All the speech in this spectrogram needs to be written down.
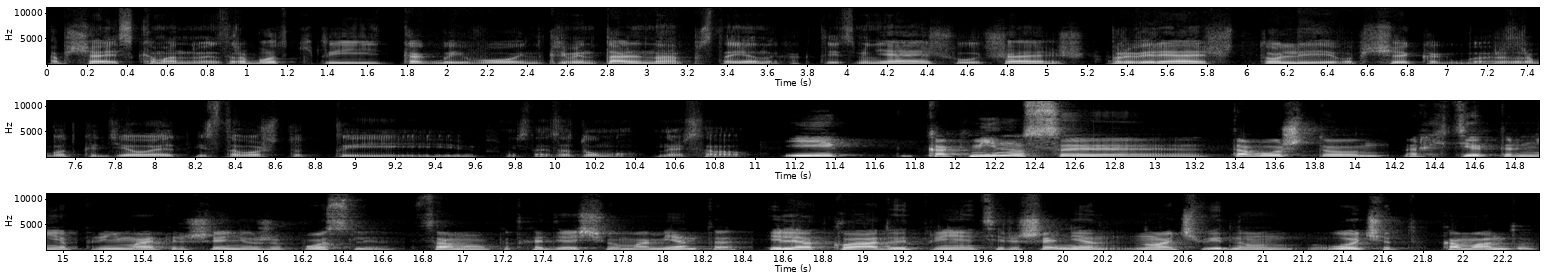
общаясь с командами разработки, ты как бы его инкрементально постоянно как-то изменяешь, улучшаешь, проверяешь, что ли вообще как бы разработка делает из того, что ты, не знаю, задумал, нарисовал. И как минусы того, что архитектор не принимает решение уже после самого подходящего момента или откладывает принятие решения, ну, очевидно, он лочит команду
